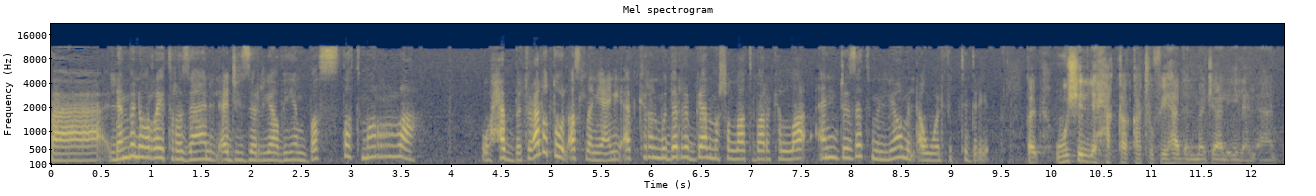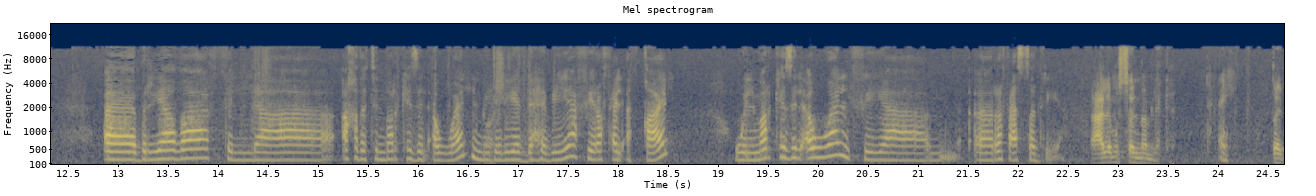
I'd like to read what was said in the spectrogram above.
فلما وريت رزان الأجهزة الرياضية انبسطت مرة وحبت. وعلى طول أصلا يعني أذكر المدرب قال ما شاء الله تبارك الله أنجزت من اليوم الأول في التدريب. طيب وش اللي حققته في هذا المجال إلى الآن؟ بالرياضة في آه، أخذت المركز الأول الميدالية الذهبية في رفع الأثقال والمركز الأول في آه، آه، رفع الصدرية. على مستوى المملكة. أي. طيب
